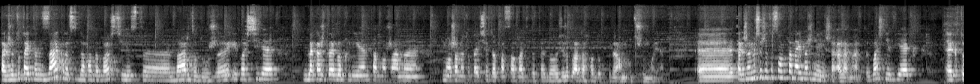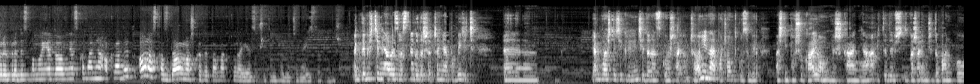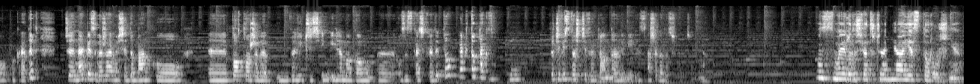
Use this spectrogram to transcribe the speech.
Także tutaj ten zakres dochodowości jest e, bardzo duży i właściwie dla każdego klienta możemy, możemy tutaj się dopasować do tego źródła dochodu, które on utrzymuje. E, Także myślę, że to są te najważniejsze elementy. Właśnie wiek, e, który predysponuje do wnioskowania o kredyt oraz ta zdolność kredytowa, która jest przy tym kredycie najistotniejsza. A gdybyście miały z własnego doświadczenia powiedzieć, e, jak właśnie ci klienci do nas zgłaszają? Czy oni na początku sobie właśnie poszukają mieszkania i wtedy zgłaszają się do banku po kredyt? Czy najpierw zgłaszają się do banku e, po to, żeby wyliczyć im, ile mogą e, uzyskać kredytu? Jak to tak w rzeczywistości wygląda z Waszego doświadczenia? No, Z mojego doświadczenia jest to różnie.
